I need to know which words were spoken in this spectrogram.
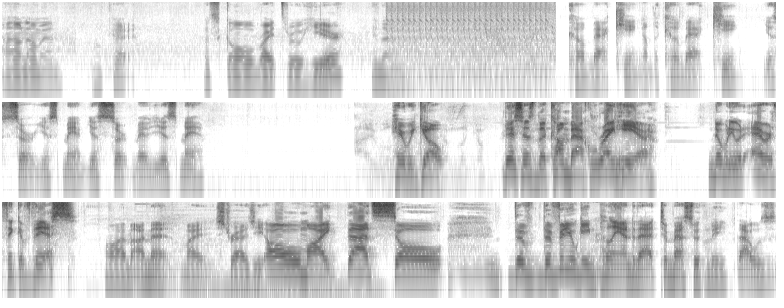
I don't know, man. Okay. Let's go right through here and then comeback king. I'm the comeback king. Yes, sir. Yes, ma'am. Yes, sir. Ma- yes, ma'am. Here we go. This is the comeback right here. Nobody would ever think of this. Oh, I, I meant my strategy. Oh my, that's so. The the video game planned that to mess with me. That was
